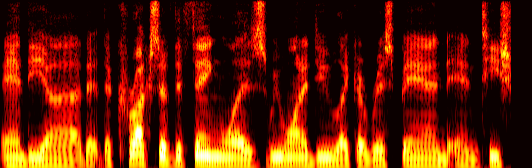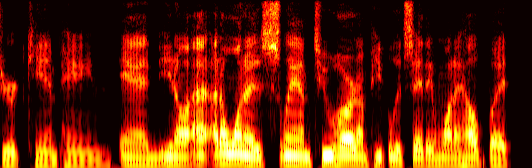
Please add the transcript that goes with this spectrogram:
and the uh the, the crux of the thing was we want to do like a wristband and t-shirt campaign. And you know i, I don't want to slam too hard on people that say they want to help but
